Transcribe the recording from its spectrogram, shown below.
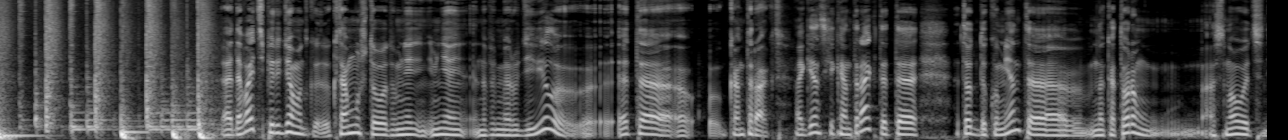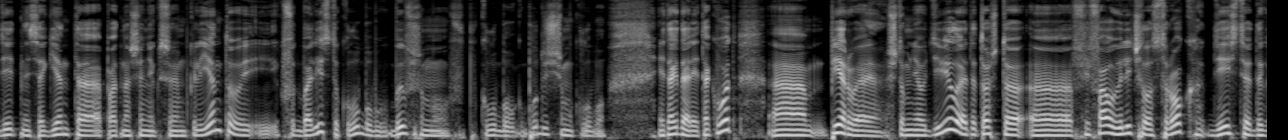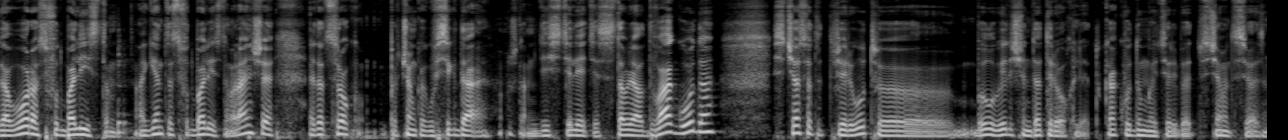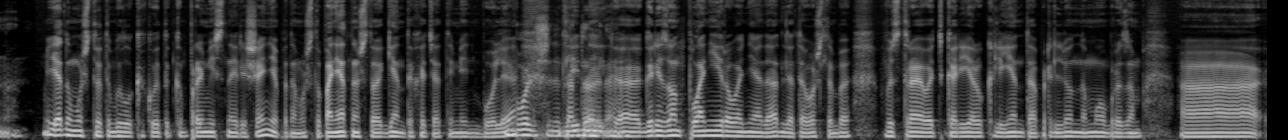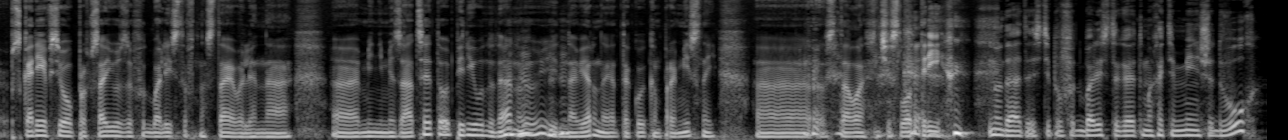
Э, давайте перейдем к тому, что вот меня, меня, например, удивило. Э, это э, контракт. Агентский контракт — это тот документ, на котором основывается деятельность агента по отношению к своему клиенту и к футболисту, клубу, к бывшему клубу, к будущему клубу и так далее. Так вот, первое, что меня удивило, это то, что FIFA увеличила срок действия договора с футболистом, агента с футболистом. Раньше этот срок, причем как бы всегда, там, десятилетие, составлял два года, года. Сейчас этот период э, был увеличен до трех лет. Как вы думаете, ребят, с чем это связано? Я думаю, что это было какое-то компромиссное решение, потому что понятно, что агенты хотят иметь более Больше длинный контакт, да. Э, горизонт планирования, да, для того, чтобы выстраивать карьеру клиента определенным образом. А, скорее всего, профсоюзы футболистов настаивали на э, минимизации этого периода, да, ну и, наверное, такой компромиссный э, стало число три. Ну да, то есть типа футболисты говорят, мы хотим меньше двух,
